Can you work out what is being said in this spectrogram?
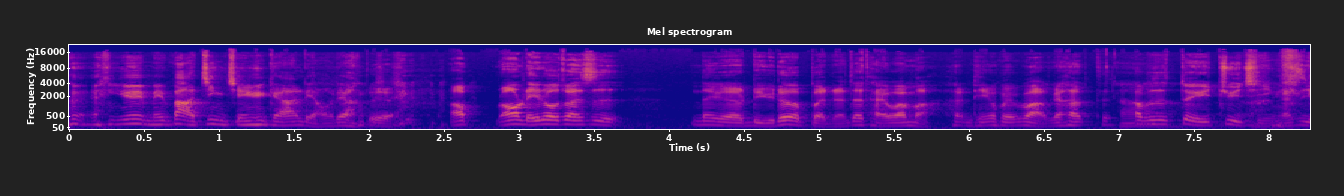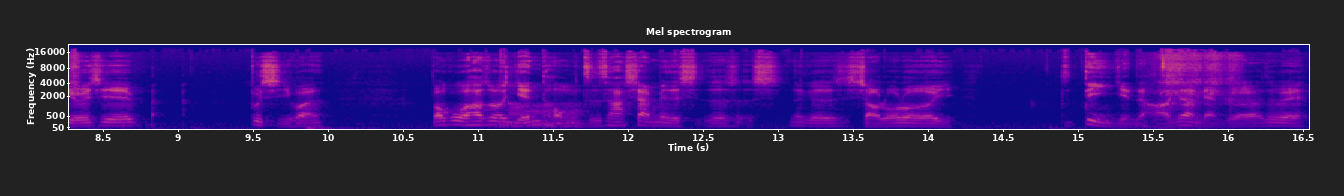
为 因为没办法进监狱跟他聊这样。对，然后然后雷洛传是。那个吕乐本人在台湾嘛，你又没办法跟他，他不是对于剧情还是有一些不喜欢，包括他说严童只是他下面的呃那个小喽啰而已，电影演的好像两个对不对？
